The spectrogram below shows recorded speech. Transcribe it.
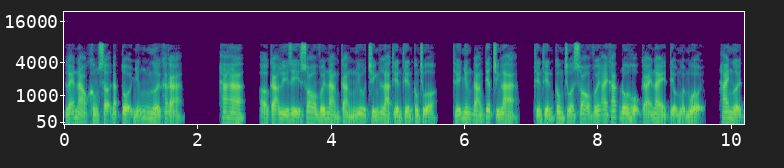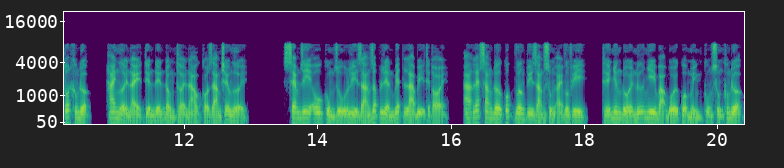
lẽ nào không sợ đắc tội những người khác cả? Ha ha, ở cả lì gì so với nàng càng ngưu chính là thiến thiến công chúa, thế nhưng đáng tiếc chính là, thiến thiến công chúa so với ai khác đô hộ cái này tiểu muội muội, hai người tốt không được, hai người này tiến đến đồng thời nào có dám trêu người. Xem Gio cùng rũ lì dáng dấp liền biết là bị thiệt thòi, alexander quốc vương tuy rằng sủng ái vương phi, thế nhưng đối nữ nhi bảo bối của mình cũng sủng không được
